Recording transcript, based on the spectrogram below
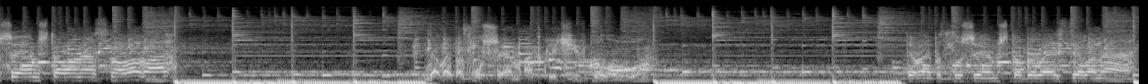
послушаем, что у нас нового. Давай послушаем, отключив голову. Давай послушаем, что было сделано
